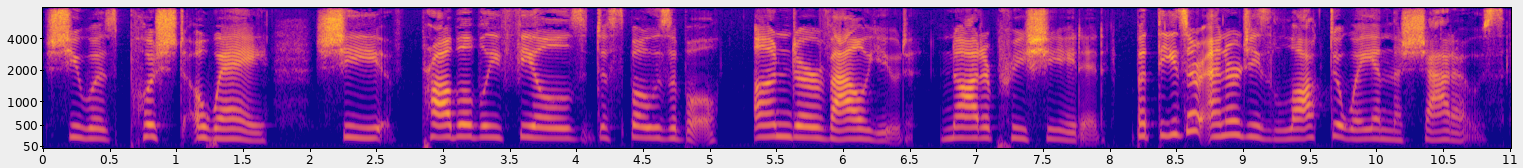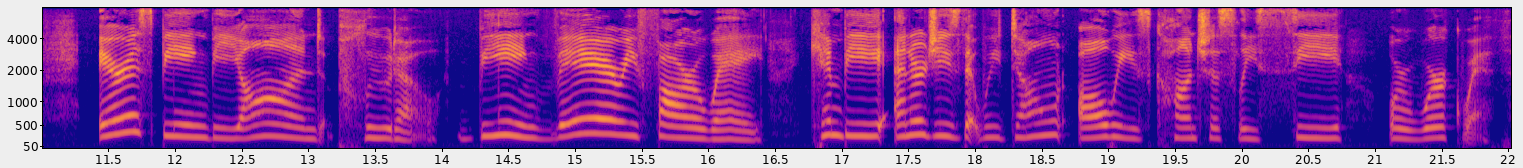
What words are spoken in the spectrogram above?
She was pushed away. She probably feels disposable, undervalued, not appreciated. But these are energies locked away in the shadows. Eris being beyond Pluto, being very far away, can be energies that we don't always consciously see or work with.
